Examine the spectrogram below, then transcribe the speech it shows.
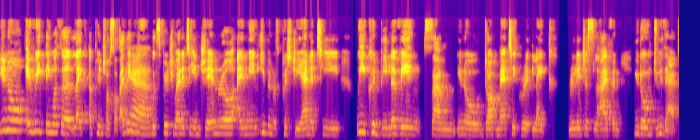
you know everything with a like a pinch of salt. I think yeah. with, with spirituality in general, I mean even with Christianity, we could be living some you know dogmatic re- like religious life, and you don't do that.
